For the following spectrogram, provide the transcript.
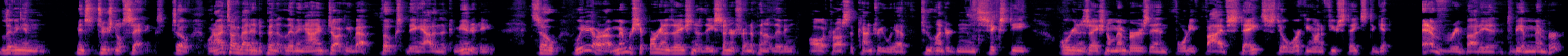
living in institutional settings. So when I talk about independent living, I'm talking about folks being out in the community so we are a membership organization of these centers for independent living all across the country. We have 260 organizational members in 45 states, still working on a few states to get everybody to be a member.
